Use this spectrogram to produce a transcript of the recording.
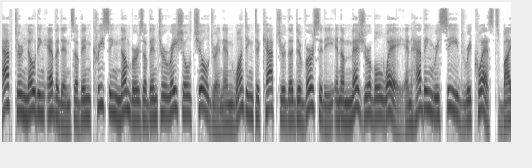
after noting evidence of increasing numbers of interracial children and wanting to capture the diversity in a measurable way and having received requests by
